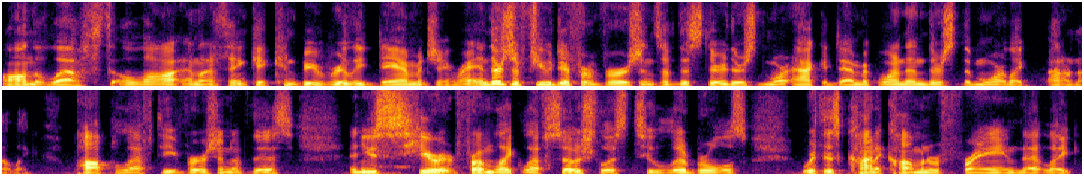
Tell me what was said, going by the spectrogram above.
on the left a lot, and I think it can be really damaging, right? And there's a few different versions of this theory. There's the more academic one, then there's the more like I don't know, like pop lefty version of this, and you hear it from like left socialists to liberals with this kind of common refrain that like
